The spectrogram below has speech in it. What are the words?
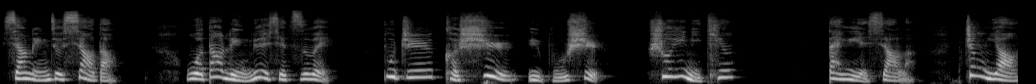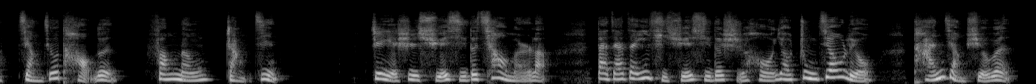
香菱就笑道：“我倒领略些滋味，不知可是与不是，说与你听。”黛玉也笑了，正要讲究讨论，方能长进。这也是学习的窍门了。大家在一起学习的时候，要重交流，谈讲学问，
